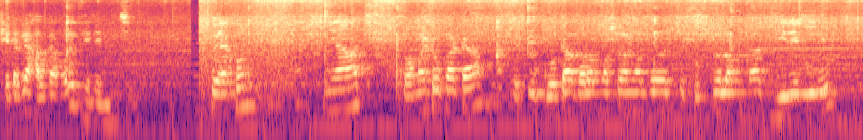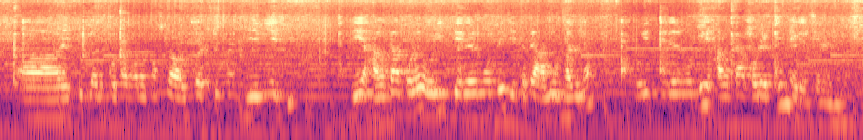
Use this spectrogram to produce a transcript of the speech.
সেটাকে হালকা করে ভেজে নিয়েছি। তো এখন পেঁয়াজ, টমেটো কাটা, একটু গোটা গরম মশলার মধ্যে হচ্ছে শুকনো লঙ্কা, জিরে গুঁড়ো, আর একটু গোটা গরম মশলা অল্প একটু দিয়ে নিয়েছি। দিয়ে হালকা করে ওই তেলের মধ্যেই যেটাতে আলু ভাজলাম ওই তেলের মধ্যেই হালকা করে একটু নেড়ে ছেড়ে নিচ্ছি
